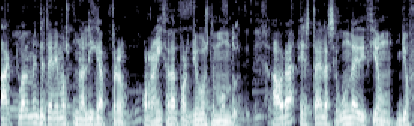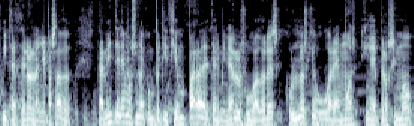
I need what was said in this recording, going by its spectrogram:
Actualmente tenemos una Liga Pro, organizada por Juegos de Mundo. Ahora está en la segunda edición, yo fui tercero el año pasado. También tenemos una competición para determinar los jugadores con los que jugaremos en el próximo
